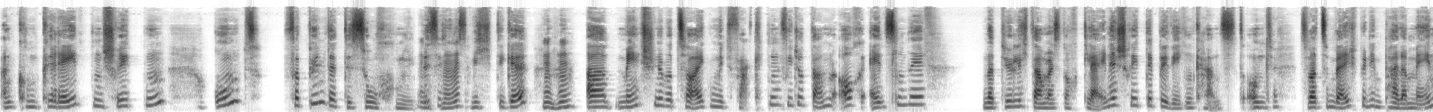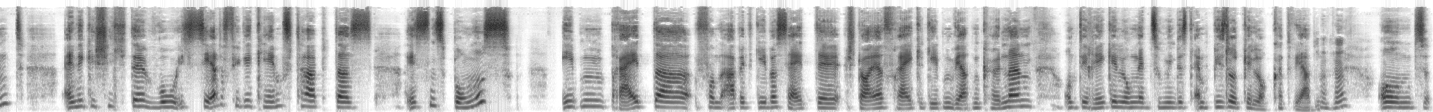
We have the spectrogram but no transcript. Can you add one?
an konkreten Schritten und Verbündete suchen. Das mhm. ist das Wichtige. Mhm. Äh, Menschen überzeugen mit Fakten, wie du dann auch einzelne natürlich damals noch kleine Schritte bewegen kannst. Und okay. es war zum Beispiel im Parlament eine Geschichte, wo ich sehr dafür gekämpft habe, dass Essensbonus eben breiter von Arbeitgeberseite steuerfrei gegeben werden können und die Regelungen zumindest ein bisschen gelockert werden. Mhm. Und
